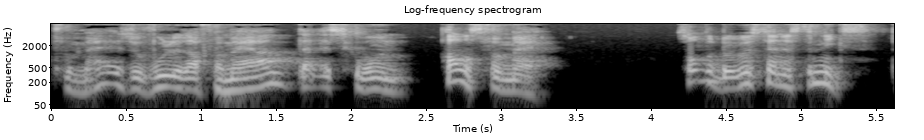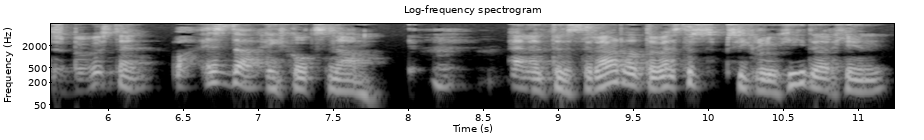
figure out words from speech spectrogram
voor mij, zo voelen dat voor mij aan, dat is gewoon alles voor mij. Zonder bewustzijn is er niks. Dus bewustzijn, wat is dat in godsnaam? En het is raar dat de westerse psychologie daar geen,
